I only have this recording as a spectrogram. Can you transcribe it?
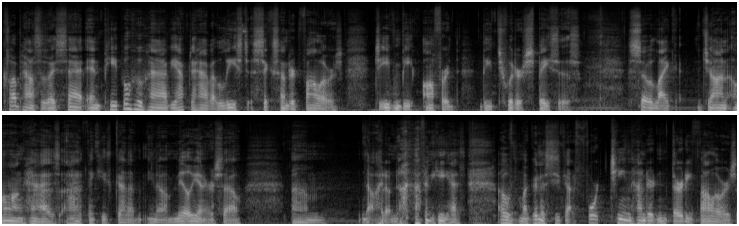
Clubhouse, as I said, and people who have, you have to have at least 600 followers to even be offered the Twitter Spaces. So, like John Ong has, I think he's got a you know a million or so. Um, no, I don't know how many he has. Oh my goodness, he's got 1,430 followers.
